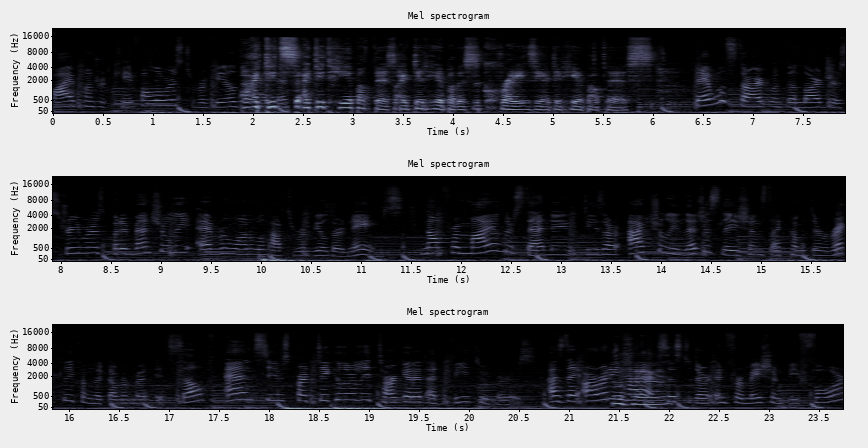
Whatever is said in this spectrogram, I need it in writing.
500k followers to reveal Oh, their I did. identity. s- I did hear about this. I did hear about this. This is crazy. I did hear about this. They will start with the larger streamers, but eventually everyone will have to reveal their names. Now, from my understanding, these are actually legislations that come directly from the government itself and seems particularly targeted at VTubers, as they already had Mhm. access to their information before,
